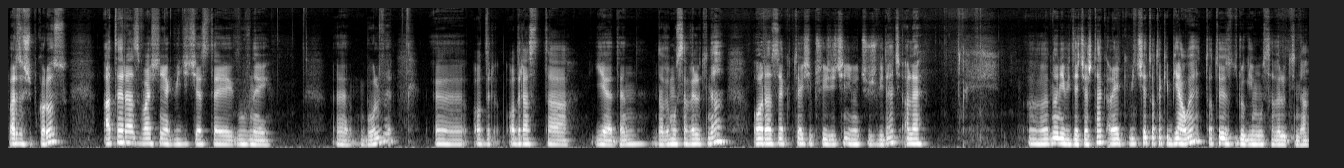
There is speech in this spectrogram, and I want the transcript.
Bardzo szybko rósł. A teraz właśnie jak widzicie z tej głównej e, bulwy e, od, odrasta jeden nowy Musa Velutina oraz jak tutaj się przyjrzycie, nie wiem czy już widać, ale e, no nie widać aż tak, ale jak widzicie to takie białe, to to jest drugi Musa Velutina.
